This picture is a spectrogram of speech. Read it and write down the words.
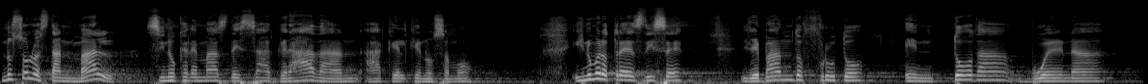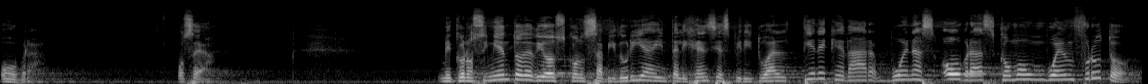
No solo están mal, sino que además desagradan a aquel que nos amó. Y número tres dice, llevando fruto en toda buena obra. O sea, mi conocimiento de Dios con sabiduría e inteligencia espiritual tiene que dar buenas obras como un buen fruto.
